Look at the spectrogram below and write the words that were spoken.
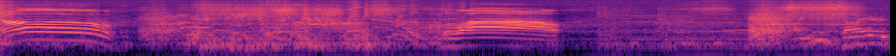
Oh! Wow. Are you tired?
